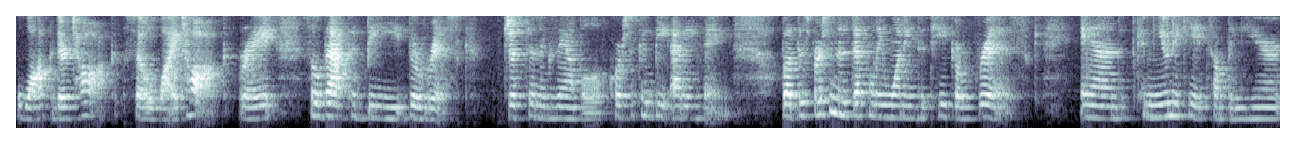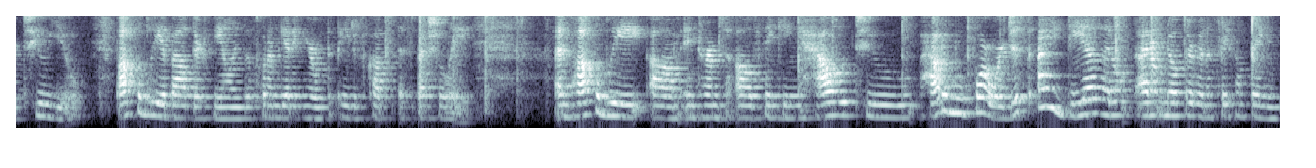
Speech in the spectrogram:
walk their talk. So why talk, right? So that could be the risk. Just an example. Of course, it could be anything. But this person is definitely wanting to take a risk and communicate something here to you, possibly about their feelings. That's what I'm getting here with the Page of Cups, especially. And possibly um, in terms of thinking how to how to move forward, just ideas. I don't I don't know if they're gonna say something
